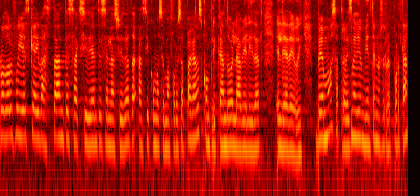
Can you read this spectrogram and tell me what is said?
Rodolfo, y es que hay bastantes accidentes en la ciudad, así como semáforos apagados, complicando la vialidad el día de hoy. Vemos, a través de Medio Ambiente nos reporta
